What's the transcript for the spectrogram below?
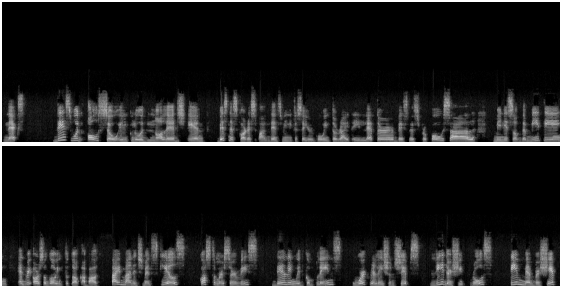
Next, this would also include knowledge in business correspondence. meaning to say you're going to write a letter, business proposal, minutes of the meeting, and we're also going to talk about time management skills, customer service, dealing with complaints, work relationships, leadership roles, team membership,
